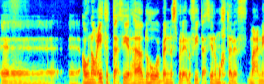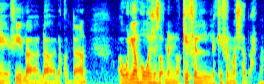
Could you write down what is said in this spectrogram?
آه، آه، أو نوعية التأثير هذا وهو بالنسبة له في تأثير مختلف معني فيه لقدام. واليوم هو جزء منه. كيف كيف المشهد أحمد؟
